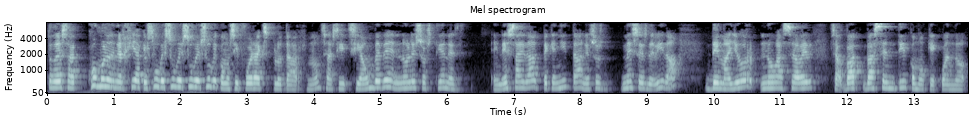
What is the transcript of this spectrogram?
todo ese cúmulo de energía que sube, sube, sube, sube como si fuera a explotar, ¿no? O sea, si, si a un bebé no le sostienes en esa edad pequeñita, en esos meses de vida, de mayor no va a saber, o sea, va, a sentir como que cuando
